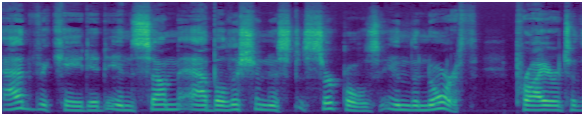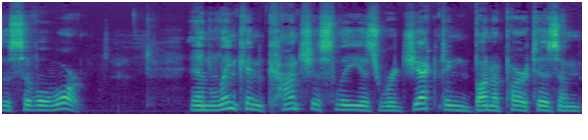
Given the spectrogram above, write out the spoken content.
advocated in some abolitionist circles in the North prior to the Civil War. And Lincoln consciously is rejecting Bonapartism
